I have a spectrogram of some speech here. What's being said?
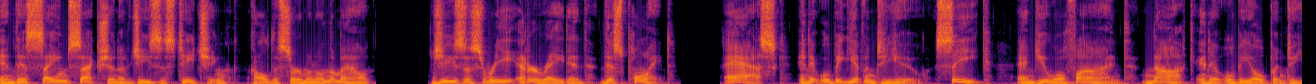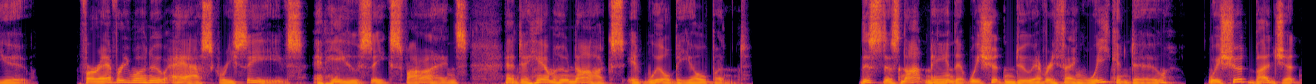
In this same section of Jesus' teaching, called the Sermon on the Mount, Jesus reiterated this point Ask, and it will be given to you. Seek, and you will find. Knock, and it will be opened to you. For everyone who asks receives, and he who seeks finds, and to him who knocks it will be opened. This does not mean that we shouldn't do everything we can do. We should budget,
